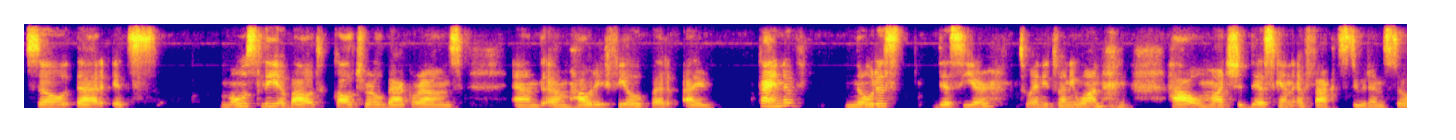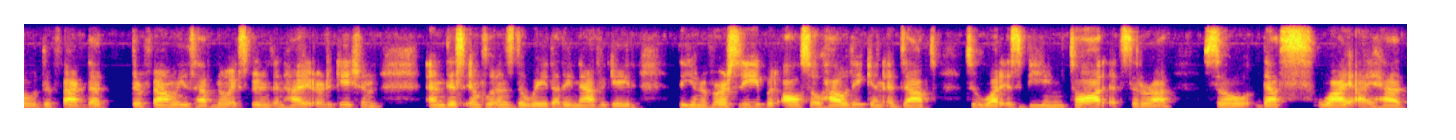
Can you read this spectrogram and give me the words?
So that it's mostly about cultural backgrounds and um, how they feel, but I kind of noticed this year, 2021, how much this can affect students. So the fact that their families have no experience in higher education and this influence the way that they navigate the university, but also how they can adapt to what is being taught, etc. So that's why I had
